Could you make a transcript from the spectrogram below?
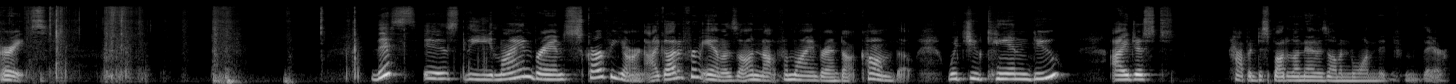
Alright. This is the Lion Brand Scarfie yarn. I got it from Amazon, not from lionbrand.com though, which you can do. I just happened to spot it on Amazon and wanted it from there.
